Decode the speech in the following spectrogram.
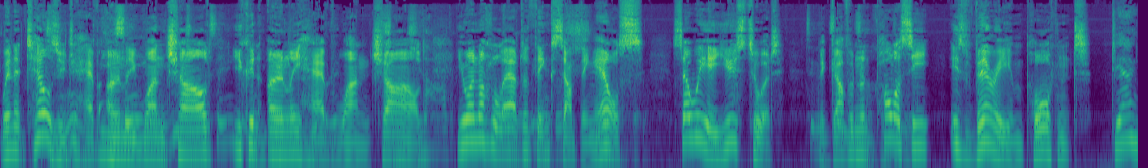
When it tells you to have only one child, you can only have one child. You are not allowed to think something else. So we are used to it. The government policy is very important. ट्याङ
